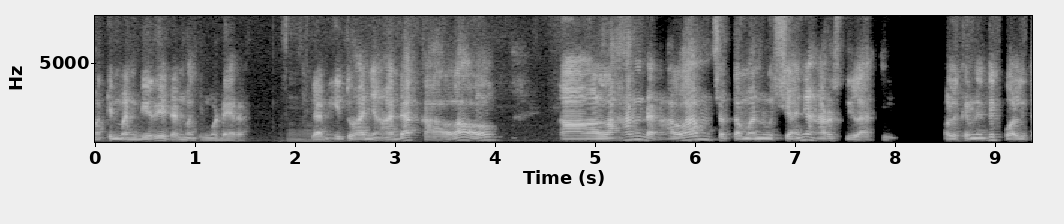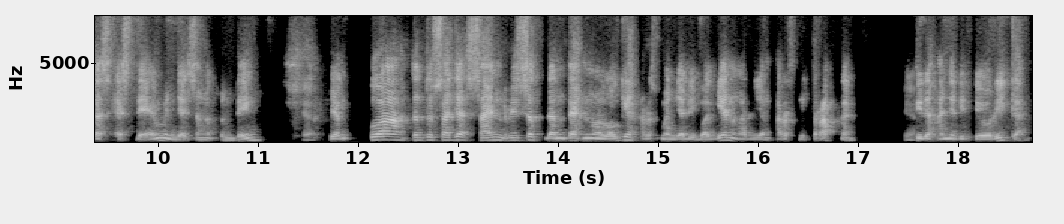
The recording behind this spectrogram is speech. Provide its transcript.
makin mandiri dan makin modern. Hmm. Dan itu hanya ada kalau uh, lahan dan alam serta manusianya harus dilatih. Oleh karena itu kualitas SDM menjadi sangat penting. Ya. Yang kedua tentu saja sains, riset dan teknologi harus menjadi bagian yang harus diterapkan, ya. tidak hanya diteorikan.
